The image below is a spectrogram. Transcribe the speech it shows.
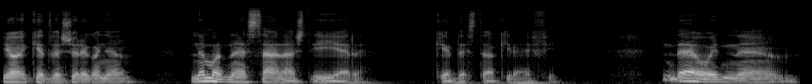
Jaj, kedves öreganyám, nem adná -e szállást éjjelre? Kérdezte a királyfi. Dehogy nem.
